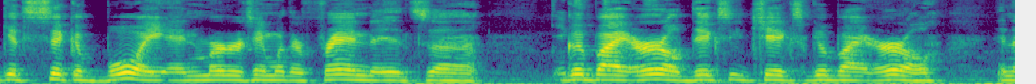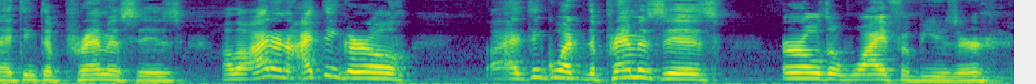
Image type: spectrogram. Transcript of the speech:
gets sick of boy and murders him with her friend. It's uh, Goodbye Earl, Dixie Chicks, Goodbye Earl. And I think the premise is, although I don't know, I think Earl, I think what the premise is, Earl's a wife abuser.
